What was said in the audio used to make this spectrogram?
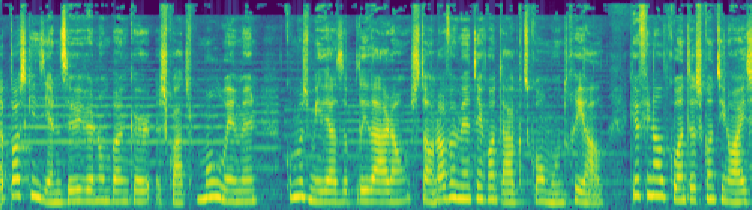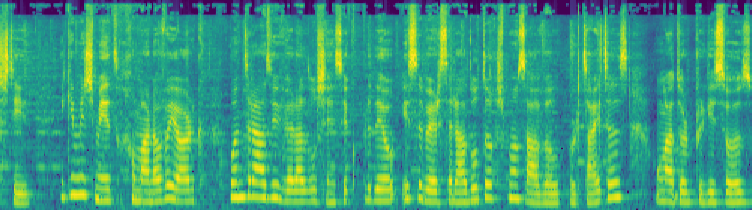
Após 15 anos a viver num bunker, as quatro Mole Women, como os mídias apelidaram, estão novamente em contacto com o mundo real, que afinal de contas continua a existir, e Kimmy Schmidt rumo a Nova York, onde terá de viver a adolescência que perdeu e saber ser a adulta responsável por Titus, um ator preguiçoso,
